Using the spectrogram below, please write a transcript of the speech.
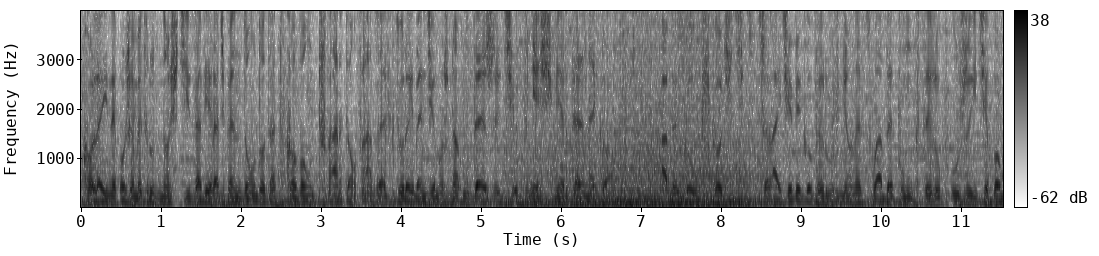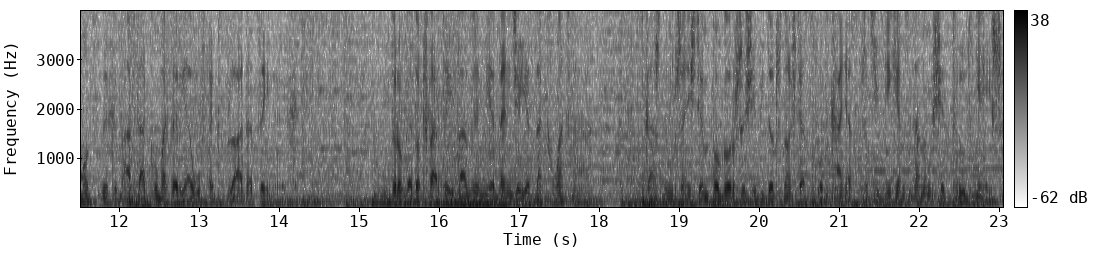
Kolejne poziomy trudności zawierać będą dodatkową czwartą fazę, w której będzie można uderzyć w nieśmiertelnego. Aby go uszkodzić, strzelajcie w jego wyróżnione słabe punkty lub użyjcie pomocnych w ataku materiałów eksploatacyjnych. Droga do czwartej fazy nie będzie jednak łatwa. Z każdym przejściem pogorszy się widoczność, a spotkania z przeciwnikiem staną się trudniejsze.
